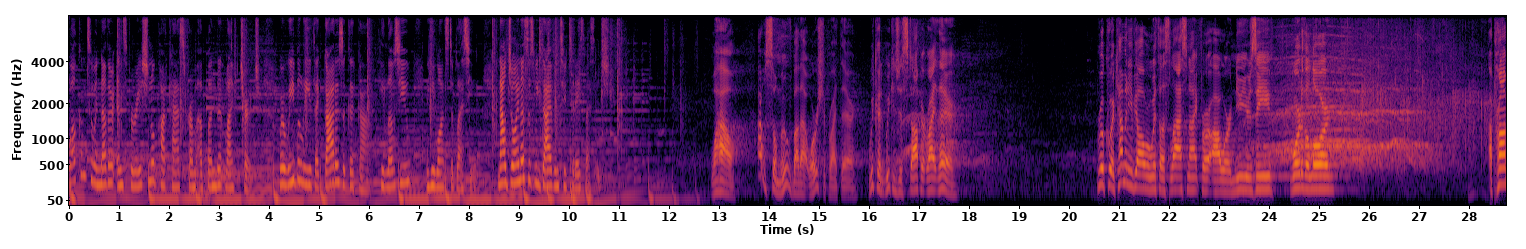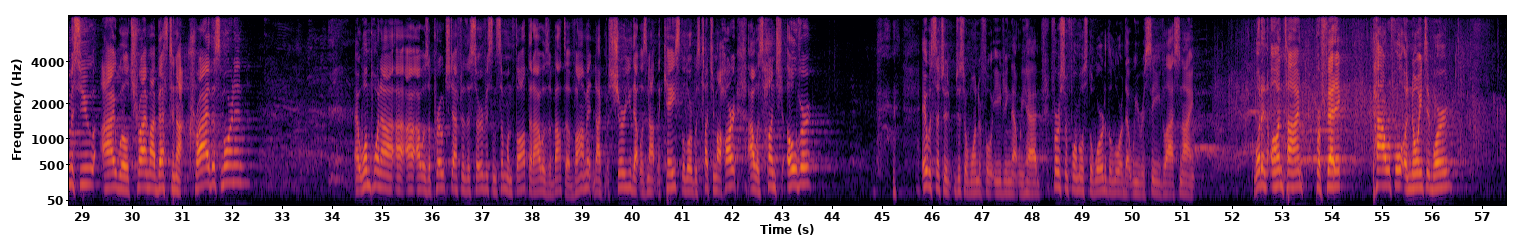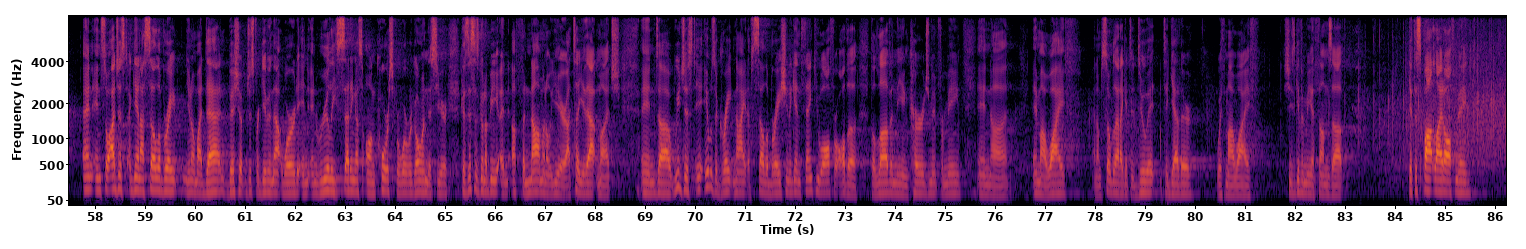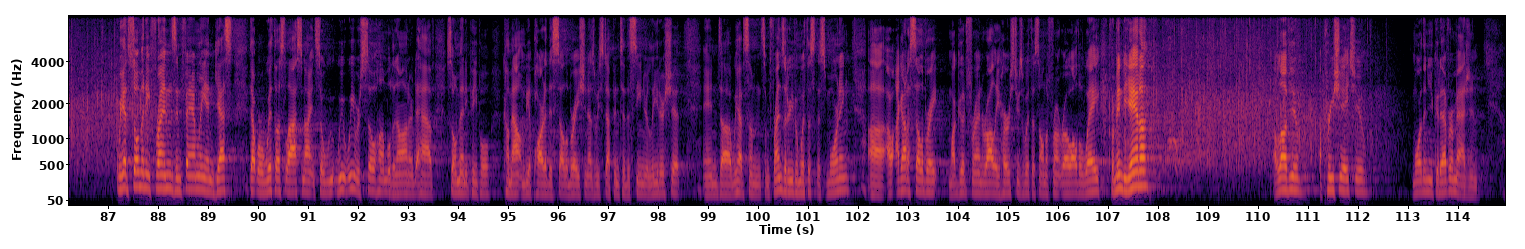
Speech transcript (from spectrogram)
Welcome to another inspirational podcast from Abundant Life Church, where we believe that God is a good God. He loves you and He wants to bless you. Now, join us as we dive into today's message. Wow, I was so moved by that worship right there. We could, we could just stop it right there. Real quick, how many of y'all were with us last night for our New Year's Eve Word of the Lord? I promise you, I will try my best to not cry this morning. At one point, I, I, I, was approached after the service, and someone thought that I was about to vomit. And I assure you that was not the case. The Lord was touching my heart. I was hunched over. it was such a just a wonderful evening that we had. First and foremost, the word of the Lord that we received last night. What an on time, prophetic, powerful, anointed word. And, and so I just, again, I celebrate, you know, my dad, Bishop, just for giving that word and, and really setting us on course for where we're going this year, because this is going to be an, a phenomenal year. I tell you that much. And uh, we just, it, it, was a great night of celebration. Again, thank you all for all the, the love and the encouragement for me and, uh, and my wife. And I'm so glad I get to do it together with my wife. She's giving me a thumbs up. Get the spotlight off me. We had so many friends and family and guests that were with us last night. And so we, we were so humbled and honored to have so many people come out and be a part of this celebration as we step into the senior leadership. And uh, we have some, some friends that are even with us this morning. Uh, I, I got to celebrate my good friend Raleigh Hurst, who's with us on the front row all the way from Indiana. I love you, appreciate you more than you could ever imagine.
